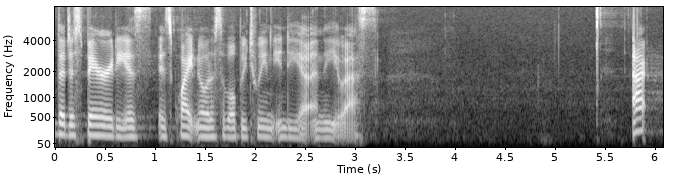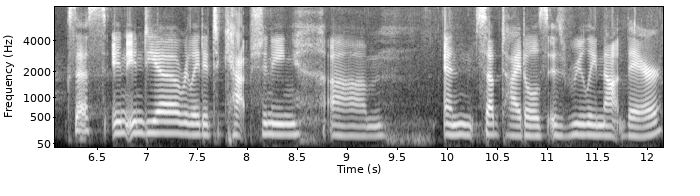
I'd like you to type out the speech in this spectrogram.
the disparity is, is quite noticeable between India and the US. Access in India related to captioning um, and subtitles is really not there.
